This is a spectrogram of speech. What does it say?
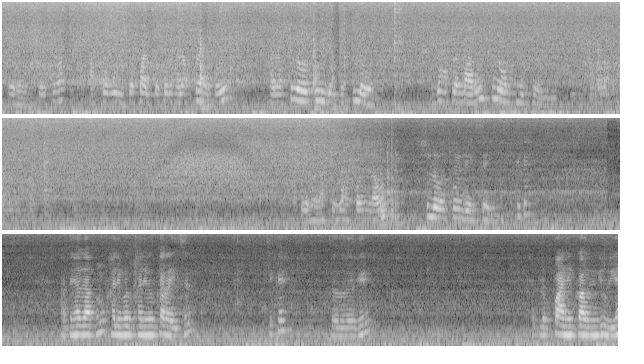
आता बोलतं थोडंसं असं उलटं पालटं करून ह्याला फ्राय करून ह्याला स्लोवर करून द्यायचं स्लोवर झाकण मारून स्लोवर ठेवायचं. हे बघा असं झाकण लावून स्लो द्यायचं आहे. ठीक आहे? आता ह्याला आपण खालीवर खालीवर करायचं. ठीक आहे? तर हे त्यातलं पाणी काढून घेऊया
